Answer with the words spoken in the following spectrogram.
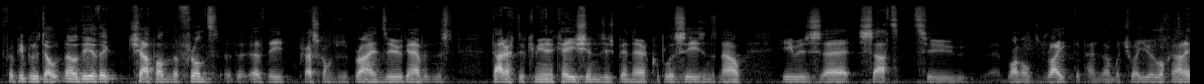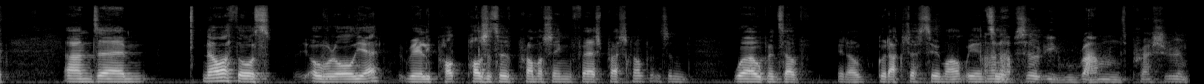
for people who don't know, the other chap on the front of the, of the press conference was Brian Doogan, Everton's director of communications, who's been there a couple of seasons now. He was uh, sat to Ronald's right, depends on which way you're looking at it. And um, no, I thought overall, yeah, really po- positive, promising first press conference, and we're hoping to have you know good access to him, aren't we? And an absolutely rammed press room.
